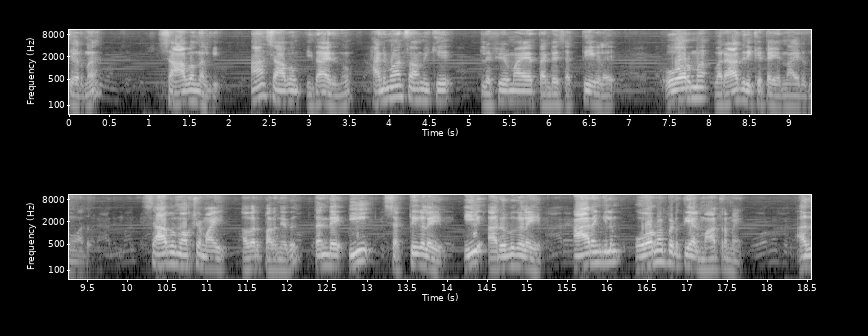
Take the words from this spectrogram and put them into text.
ചേർന്ന് ശാപം നൽകി. ആ ശാപം ഇതായിരുന്നു ഹനുമാൻ സ്വാമിക്ക് ലഭ്യമായ തന്റെ ശക്തികളെ ഓർമ്മ വരാതിരിക്കട്ടെ എന്നായിരുന്നു അത്. ശാപമോക്ഷമായി അവർ പറഞ്ഞത് തന്റെ ഈ ശക്തികളെയും ഈ അറിവുകളെയും ആരെങ്കിലും ഓർമ്മപ്പെടുത്തിയാൽ മാത്രമേ അത്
